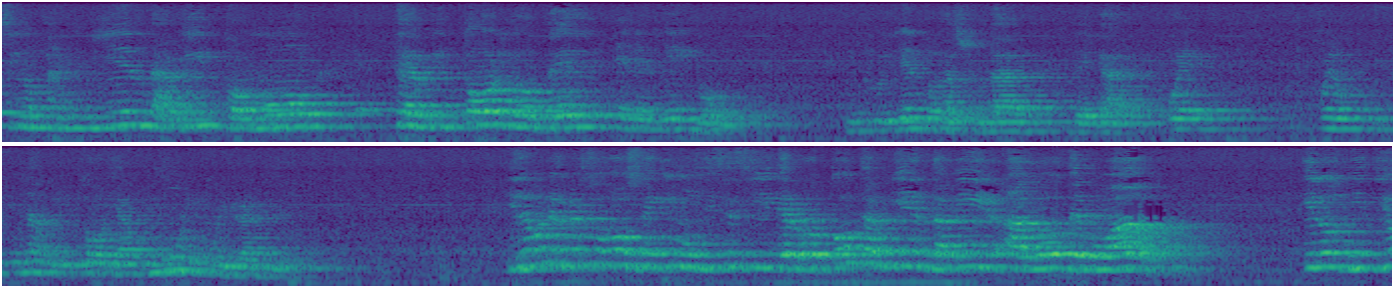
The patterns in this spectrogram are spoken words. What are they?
sino también David tomó territorio del enemigo, incluyendo la ciudad de Gat. Fue fue una victoria muy, muy grande. Y luego en el verso 2 seguimos, dice, si derrotó también David a los de Moab y los midió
